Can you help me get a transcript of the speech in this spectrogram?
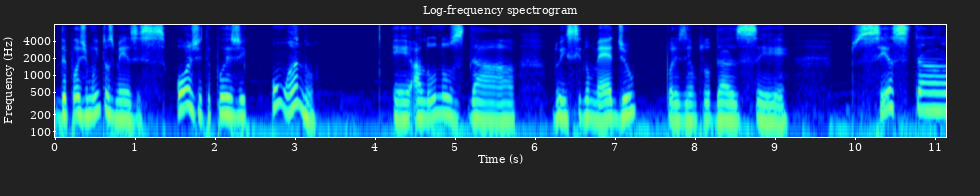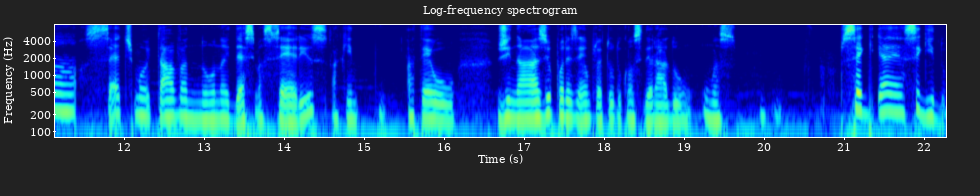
Depois de muitos meses, hoje, depois de um ano, eh, alunos da, do ensino médio, por exemplo, das eh, sexta, sétima, oitava, nona e décima séries, aqui até o ginásio, por exemplo, é tudo considerado umas seguido.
